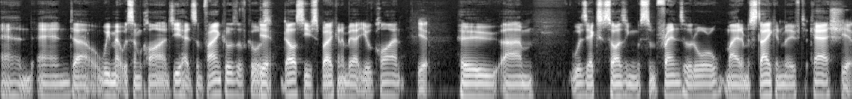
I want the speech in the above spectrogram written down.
and and uh, we met with some clients. You had some phone calls, of course. Yeah. Dallas, you've spoken about your client Yeah. who um, was exercising with some friends who had all made a mistake and moved to cash. Yeah.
